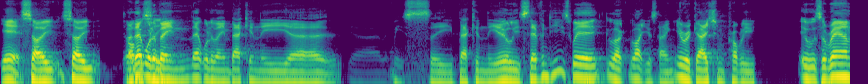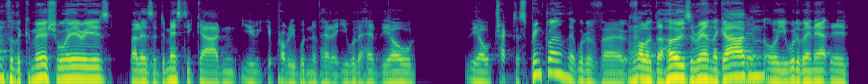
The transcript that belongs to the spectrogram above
Yeah, so so, So that would have been that would have been back in the uh, uh, let me see back in the early seventies, where like like you're saying, irrigation probably it was around for the commercial areas, but as a domestic garden, you you probably wouldn't have had it. You would have had the old the old tractor sprinkler that would have uh, followed the hose around the garden, or you would have been out there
